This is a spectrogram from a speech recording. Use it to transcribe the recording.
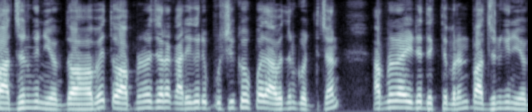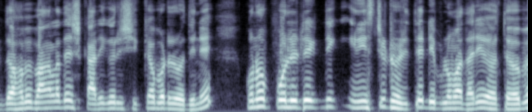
পাঁচজনকে নিয়োগ দেওয়া হবে। তো আপনারা যারা কারিগরি প্রশিক্ষক পদে আবেদন করতে চান, আপনারা এটা দেখতে পারেন, পাঁচজনকে নিয়োগ দেওয়া হবে। বাংলাদেশ কারিগরি শিক্ষা বোর্ডের অধীনে কোনো পলিটেকনিক ইনস্টিটিউট হইতে ডিপ্লোমাধারী হতে হবে।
